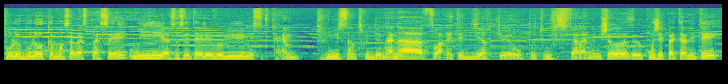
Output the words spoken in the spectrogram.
pour le boulot comment ça va se passer? Oui, la société elle évolue, mais c'est quand même plus un truc de nana, faut arrêter de dire qu'on peut tous faire la même chose. Le congé paternité,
